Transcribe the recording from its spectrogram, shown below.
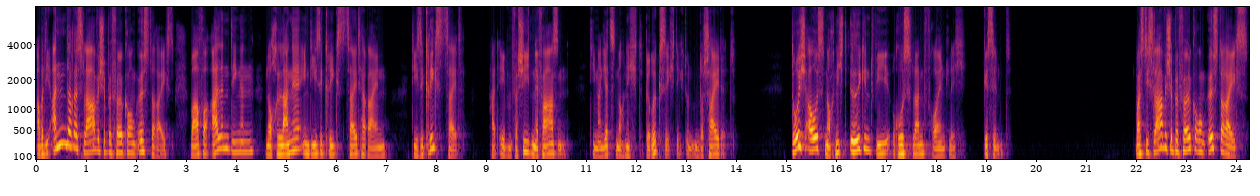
Aber die andere slawische Bevölkerung Österreichs war vor allen Dingen noch lange in diese Kriegszeit herein. Diese Kriegszeit hat eben verschiedene Phasen, die man jetzt noch nicht berücksichtigt und unterscheidet. Durchaus noch nicht irgendwie russlandfreundlich gesinnt. Was die slawische Bevölkerung Österreichs,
